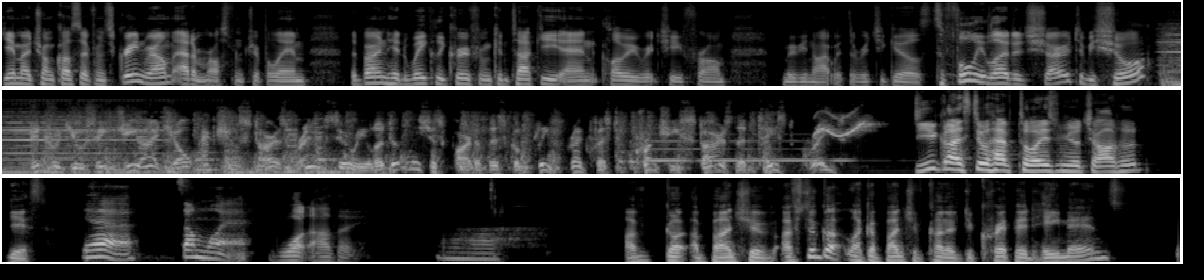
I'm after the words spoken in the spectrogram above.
Guillermo Troncoso from Screen Realm, Adam Ross from Triple M, the Bonehead Weekly Crew from Kentucky, and Chloe Ritchie from Movie Night with the Ritchie Girls. It's a fully loaded show, to be sure. Introducing G.I. Joe Action Stars brand cereal, a delicious part of this complete breakfast. Crunchy stars that taste great. Do you guys still have toys from your childhood? Yes, Yeah, somewhere. What are they? Uh, I've got a bunch of. I've still got like a bunch of kind of decrepit He-Mans.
